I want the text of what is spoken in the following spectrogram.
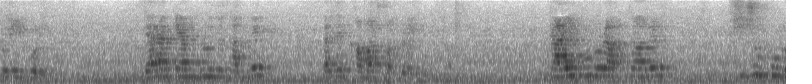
তৈরি করে যারা ক্যাম্পগুলোতে থাকবে, তাদের খাবার সাপ্লাই করতে হবে। ড্রাই ফুডও রাখতে হবে, শিশু ফুডও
